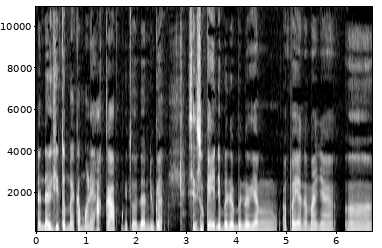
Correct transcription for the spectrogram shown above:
Dan dari situ mereka mulai akrab gitu. Dan juga Shinsuke ini bener-bener yang apa ya namanya uh,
